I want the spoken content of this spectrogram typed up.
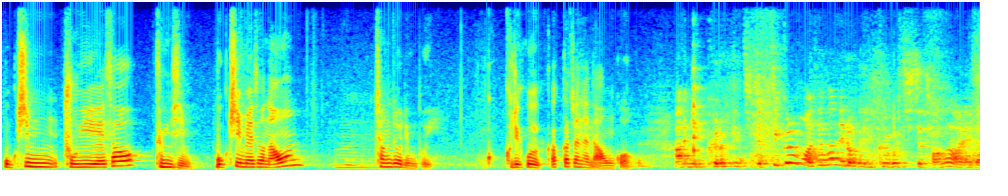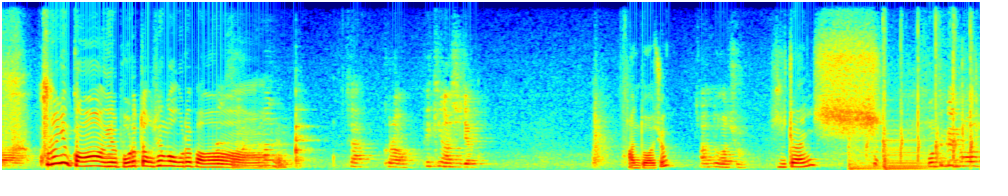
목심 부위에서 등심, 목심에서 나온 음. 장조림 부위. 그리고 아까 전에 나온 거. 아니 그렇게 진짜 티끌모아 태산이라더니 그거 진짜 장난 아니다. 그러니까 얘를 버렸다고 생각을 해봐. 한- 자 그럼 피킹하시죠. 안 도와줘? 안 도와줘. 이런 씨. 어떻게 도와줘?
